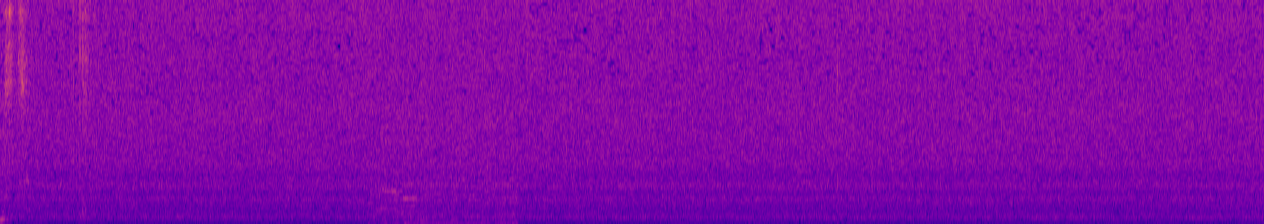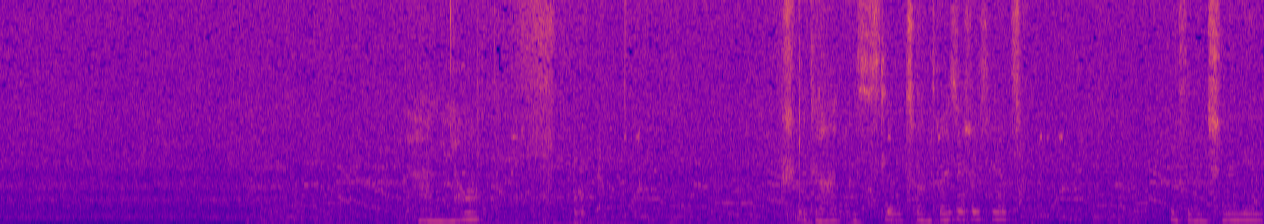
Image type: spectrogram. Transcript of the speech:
Mist. Ähm, ja. Schulter hat bis Level 32 ist jetzt. Muss ganz schnell gehen.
